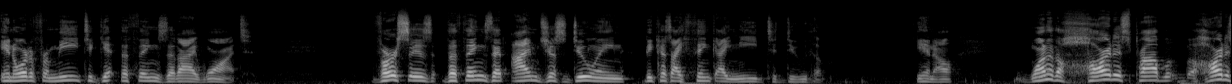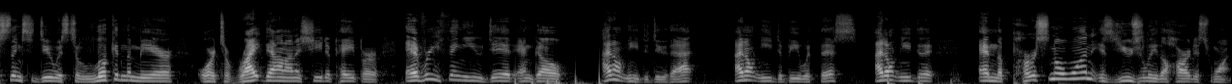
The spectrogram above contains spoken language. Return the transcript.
in order for me to get the things that I want versus the things that I'm just doing because I think I need to do them. You know, one of the hardest problem hardest things to do is to look in the mirror or to write down on a sheet of paper everything you did and go, I don't need to do that. I don't need to be with this. I don't need to and the personal one is usually the hardest one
